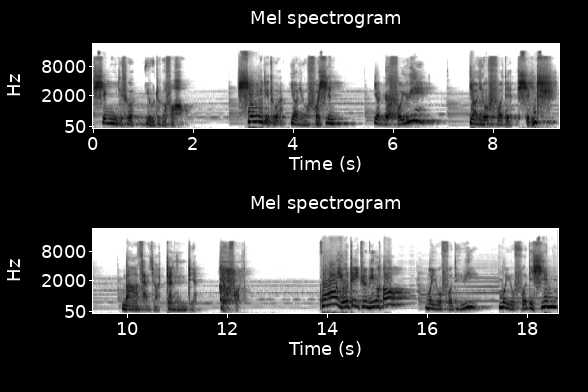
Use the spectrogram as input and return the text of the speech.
心里头有这个佛号，心里头啊要有佛心，要有佛愿，要有佛的行持，那才叫真的。有佛了，光有这句名号，没有佛的愿，没有佛的心，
